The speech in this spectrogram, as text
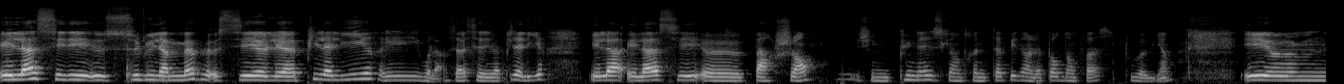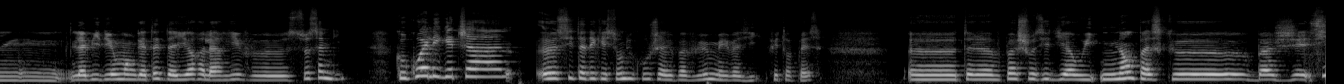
et là, c'est euh, celui-là meuble, c'est euh, la pile à lire et voilà, ça c'est la pile à lire. Et là, et là c'est par champ. J'ai une punaise qui est en train de taper dans la porte d'en face, tout va bien. Et la vidéo manga tête d'ailleurs, elle arrive ce samedi. Coucou Aligechan euh, Si t'as des questions, du coup, j'avais pas vu, mais vas-y, fais-toi plaisir. Euh, t'as pas choisi de oui Non, parce que bah j'ai. Si,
